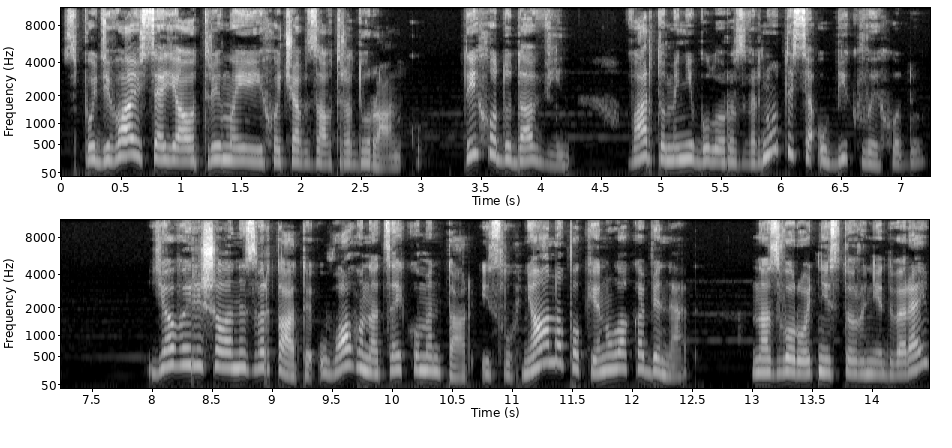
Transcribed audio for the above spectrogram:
Сподіваюся, я отримаю її хоча б завтра до ранку. Тихо додав він. Варто мені було розвернутися у бік виходу. Я вирішила не звертати увагу на цей коментар і слухняно покинула кабінет. На зворотній стороні дверей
